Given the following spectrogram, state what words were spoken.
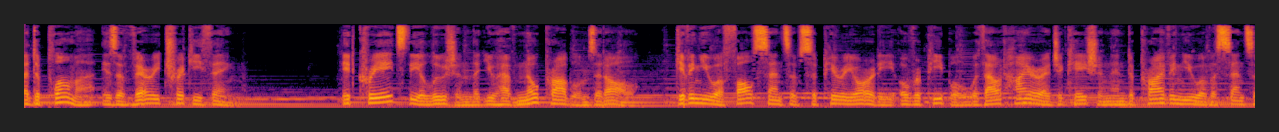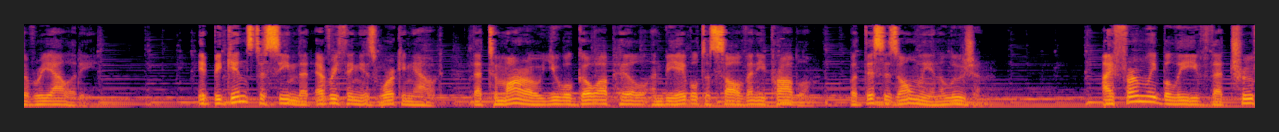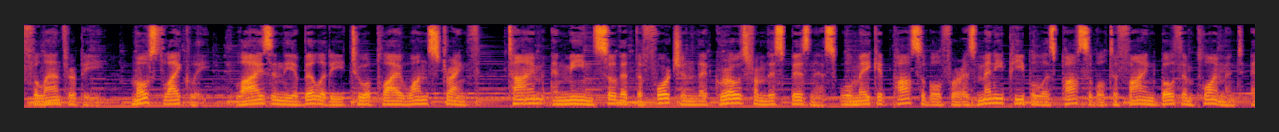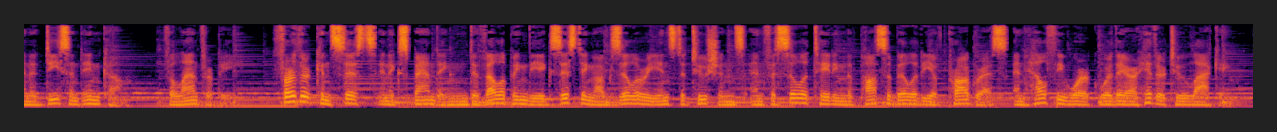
A diploma is a very tricky thing. It creates the illusion that you have no problems at all, giving you a false sense of superiority over people without higher education and depriving you of a sense of reality. It begins to seem that everything is working out, that tomorrow you will go uphill and be able to solve any problem, but this is only an illusion. I firmly believe that true philanthropy, most likely, lies in the ability to apply one's strength, time and means so that the fortune that grows from this business will make it possible for as many people as possible to find both employment and a decent income. Philanthropy further consists in expanding and developing the existing auxiliary institutions and facilitating the possibility of progress and healthy work where they are hitherto lacking.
